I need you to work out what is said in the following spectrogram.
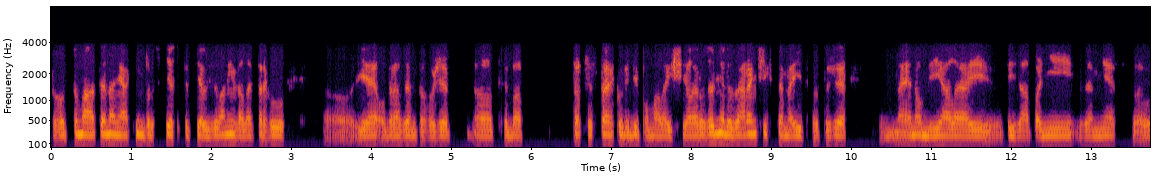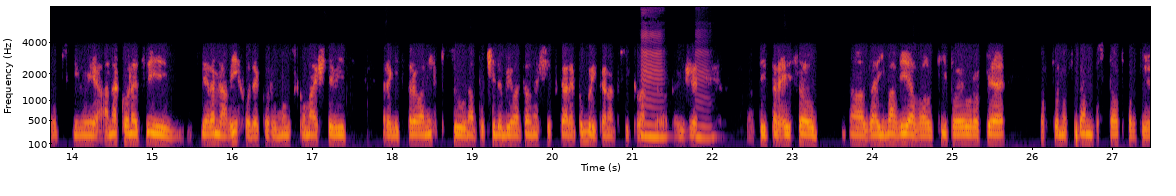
toho, co máte na nějakým prostě specializovaným veletrhu, je odrazem toho, že eh, třeba ta cesta je jako kdyby pomalejší, ale rozhodně do zahraničí chceme jít, protože nejenom my, ale i ty západní země v Evropské unii a nakonec i směrem na východ, jako Rumunsko má ještě víc registrovaných psů na počet obyvatel než Česká republika například. Mm. Jo. Takže mm. ty trhy jsou zajímavý a velký po Evropě a chceme se tam dostat, protože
